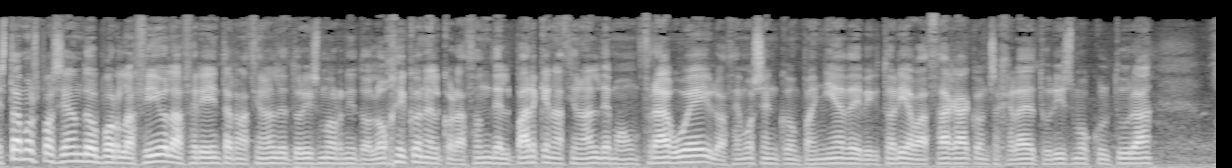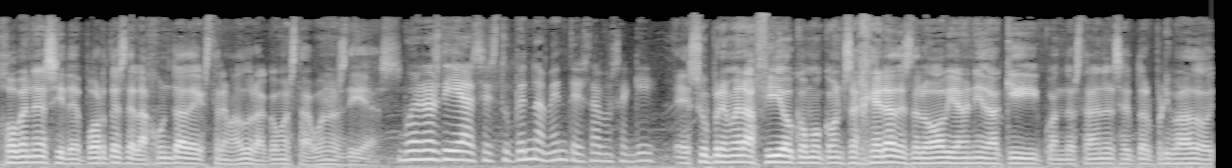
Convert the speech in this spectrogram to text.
Estamos paseando por la FIO, la Feria Internacional de Turismo Ornitológico, en el corazón del Parque Nacional de Monfragüe y lo hacemos en compañía de Victoria Bazaga, consejera de Turismo, Cultura, Jóvenes y Deportes de la Junta de Extremadura. ¿Cómo está? Buenos días. Buenos días, estupendamente estamos aquí. Es su primera FIO como consejera, desde luego había venido aquí cuando estaba en el sector privado,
